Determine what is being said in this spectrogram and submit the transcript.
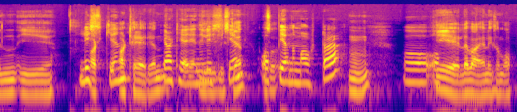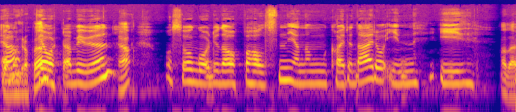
inn i lysken, arterien, i arterien i, lysken, lysken opp altså, gjennom aorta. Mm. Og opp, Hele veien liksom opp gjennom ja, kroppen? Ja, til aortabuen. Ja. Og så går du da opp på halsen gjennom karet der og inn i ja,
